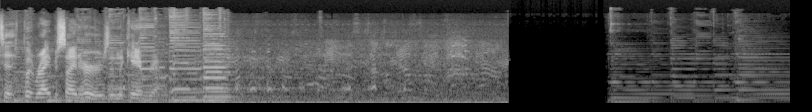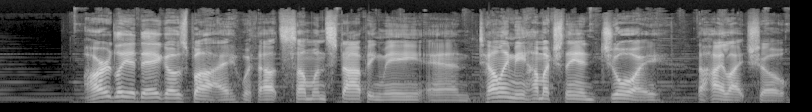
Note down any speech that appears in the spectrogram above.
to put right beside hers in the campground. Hardly a day goes by without someone stopping me and telling me how much they enjoy the highlight show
